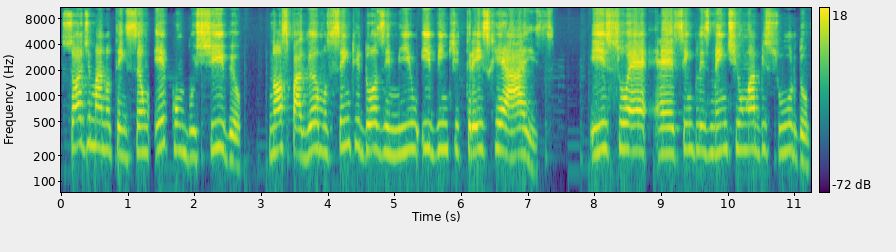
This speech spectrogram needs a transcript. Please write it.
Só de manutenção e combustível, nós pagamos 112.023 reais. Isso é, é simplesmente um absurdo.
